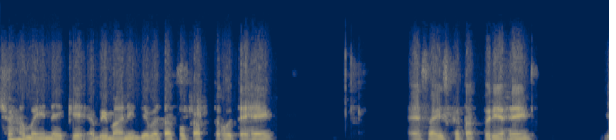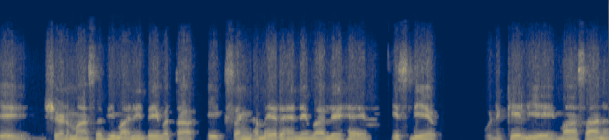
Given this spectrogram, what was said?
छह महीने के अभिमानी देवता को प्राप्त होते हैं। ऐसा इसका तात्पर्य है। ये षणमासाभिमानी देवता एक संघ में रहने वाले हैं, इसलिए उनके लिए मासान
